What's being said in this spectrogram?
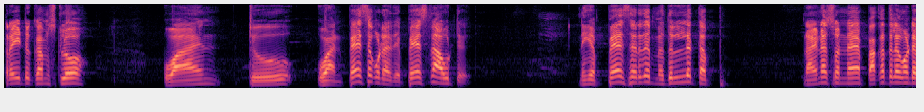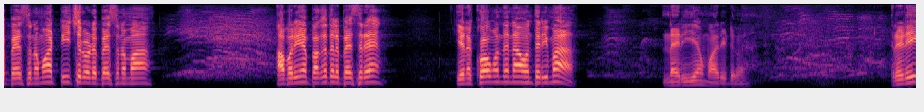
try to come slow one two one பேசக்கூடாது. பேசினா அவுட்டு நீங்கள் பேசுகிறது முதல்ல தப்பு. நான் என்ன சொன்னேன்? பக்கத்தில் கொண்ட பேசணுமா? டீச்சரோட பேசணுமா? அப்புறம் ஏன் பக்கத்தில் பேசுகிறேன் எனக்கு கோவம் தான் என்ன ஆகும் தெரியுமா? நிறைய மாறிடுவேன். Ready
